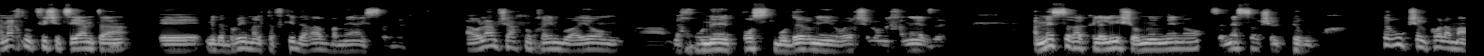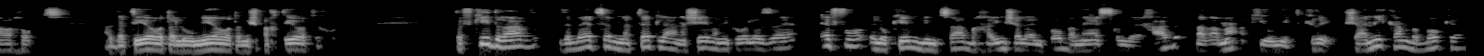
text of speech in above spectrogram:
אנחנו, כפי שציינת, אה, מדברים על תפקיד הרב במאה ה-21. העולם שאנחנו חיים בו היום, המכונה פוסט-מודרני, או איך שלא נכנה את זה, המסר הכללי שאומר ממנו זה מסר של פירוק, פירוק של כל המערכות. הדתיות, הלאומיות, המשפחתיות וכו'. תפקיד רב זה בעצם לתת לאנשים, אני קורא לזה, איפה אלוקים נמצא בחיים שלהם פה במאה ה-21 ברמה הקיומית. קרי, כשאני קם בבוקר,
